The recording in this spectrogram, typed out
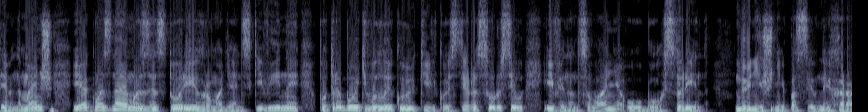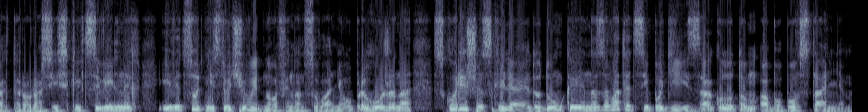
Тим не менш, як ми знаємо з історії, громадянські війни потребують великої кількості ресурсів і фінансування у обох сторін. Нинішній пасивний характер російських цивільних і відсутність очевидного фінансування у Пригожина скоріше схиляє до думки називати ці події заколотом або повстанням.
